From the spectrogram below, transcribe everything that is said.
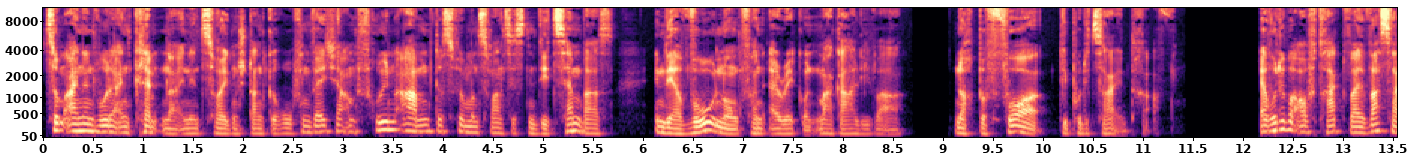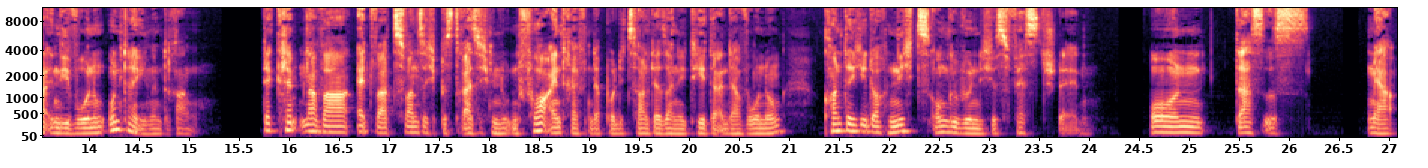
Zum einen wurde ein Klempner in den Zeugenstand gerufen, welcher am frühen Abend des 25. Dezembers in der Wohnung von Eric und Magali war, noch bevor die Polizei traf. Er wurde beauftragt, weil Wasser in die Wohnung unter ihnen drang. Der Klempner war etwa 20 bis 30 Minuten vor Eintreffen der Polizei und der Sanitäter in der Wohnung, konnte jedoch nichts Ungewöhnliches feststellen. Und das ist, ja,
